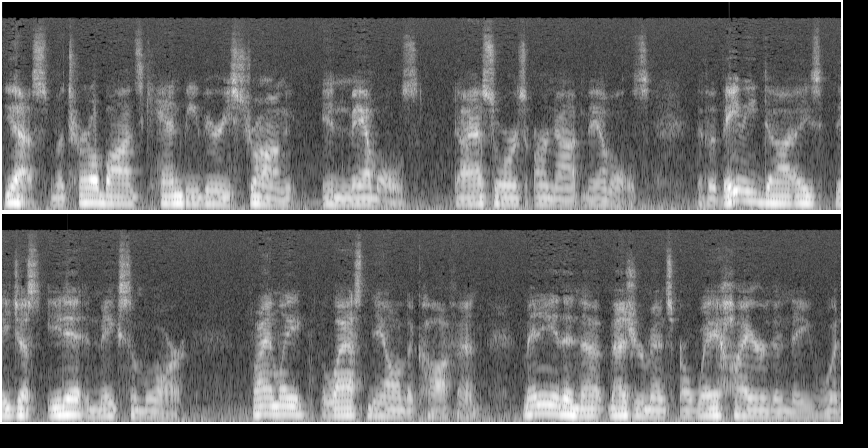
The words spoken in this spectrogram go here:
Yes, maternal bonds can be very strong in mammals. Dinosaurs are not mammals. If a baby dies, they just eat it and make some more. Finally, the last nail in the coffin. many of the measurements are way higher than they would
